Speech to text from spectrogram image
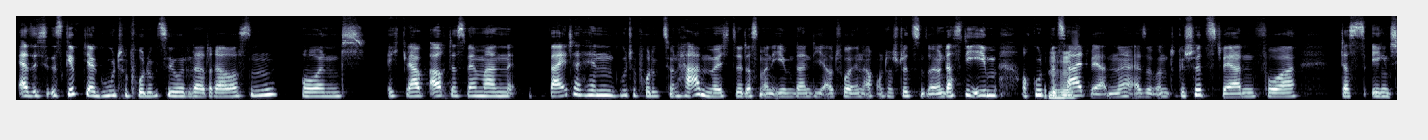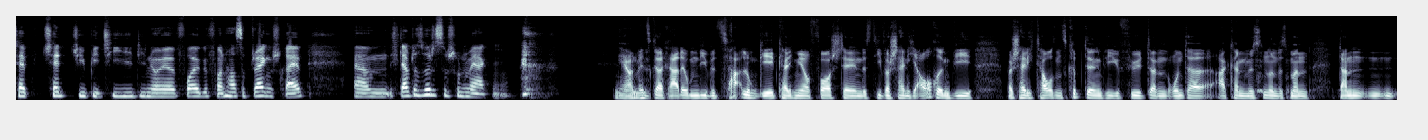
also es, es gibt ja gute Produktionen da draußen und ich glaube auch, dass wenn man weiterhin gute Produktion haben möchte, dass man eben dann die AutorInnen auch unterstützen soll und dass die eben auch gut mhm. bezahlt werden, ne? Also und geschützt werden vor, dass irgendein ChatGPT die neue Folge von House of Dragon schreibt. Ähm, ich glaube, das würdest du schon merken. Ja, und wenn es gerade um die Bezahlung geht, kann ich mir auch vorstellen, dass die wahrscheinlich auch irgendwie, wahrscheinlich tausend Skripte irgendwie gefühlt dann runterackern müssen und dass man dann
